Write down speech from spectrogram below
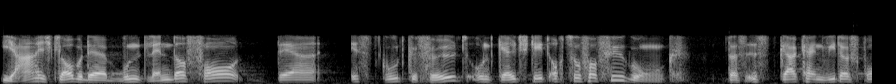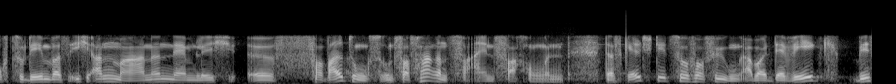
Ja, ich glaube, der Bund-Länder-Fonds, der ist gut gefüllt und Geld steht auch zur Verfügung. Das ist gar kein Widerspruch zu dem, was ich anmahne, nämlich äh, Verwaltungs- und Verfahrensvereinfachungen. Das Geld steht zur Verfügung, aber der Weg bis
